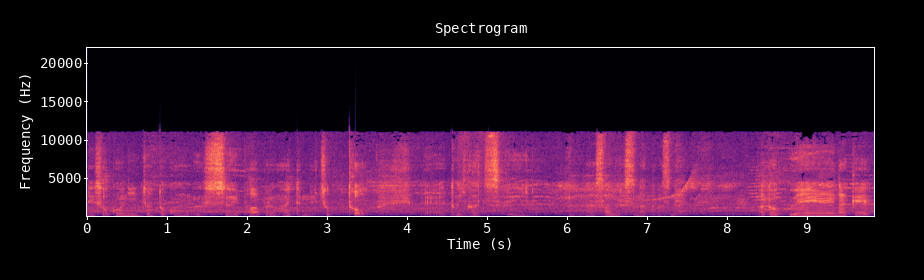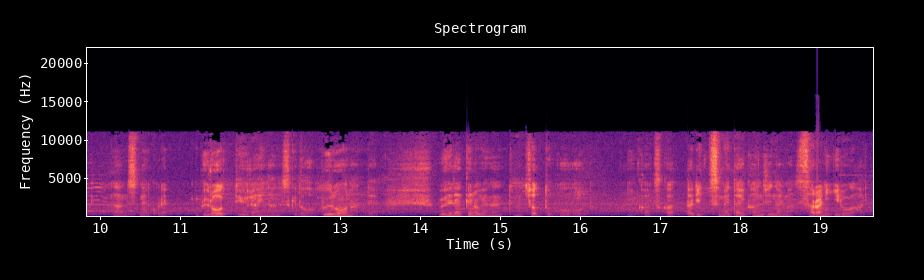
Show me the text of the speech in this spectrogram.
でそこにちょっとこう薄いパープルが入ってるんでちょっとえー、っといかついようなサングラスになってますね。あと上だけなんですね。これブローっていうラインなんですけどブローなんで上だけのメガネっていうのはちょっとこういかつかったり冷たい感じになります。さらに色が入って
